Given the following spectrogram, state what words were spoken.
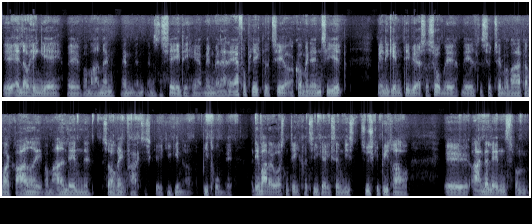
øh, alt afhængig af, øh, hvor meget man, man, man, man ser i det her. Men man er forpligtet til at komme hinanden til hjælp. Men igen, det vi altså så med, med 11. september, var, at der var grader af, hvor meget landene så rent faktisk øh, gik ind og bidrog med. Og det var der jo også en del kritik af, eksempelvis tyske bidrag øh, og andre lande, som,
